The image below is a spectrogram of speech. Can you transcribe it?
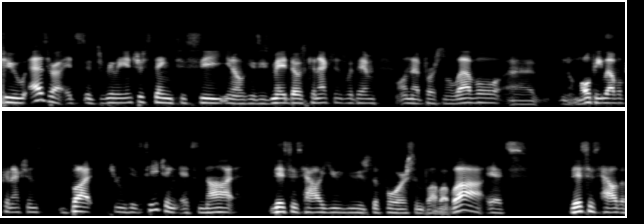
to Ezra, it's it's really interesting to see, you know, because he's made those connections with him on that personal level, uh, you know, multi-level connections. But through his teaching, it's not this is how you use the force and blah blah blah. It's this is how the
